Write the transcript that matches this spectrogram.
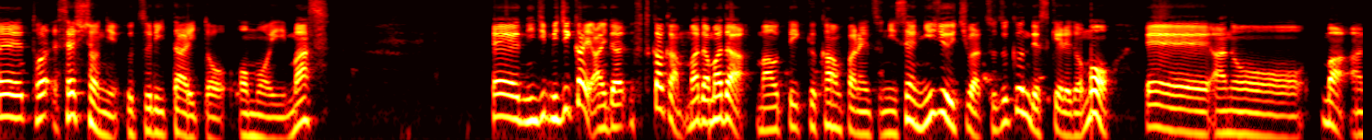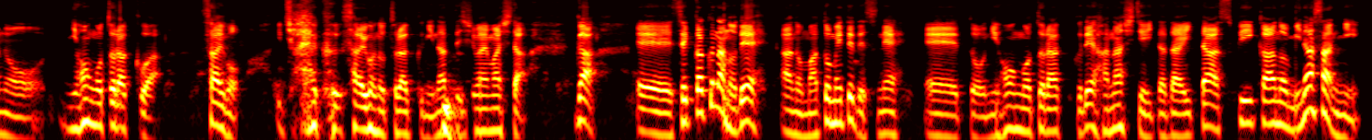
A セッションに移りたいと思います。えー、短い間、2日間、まだまだマウティックカンファレンス2021は続くんですけれども、えー、あのー、まあ、あのー、日本語トラックは最後、いち早く 最後のトラックになってしまいました。が、え、せっかくなので、あの、まとめてですね、えっ、と、日本語トラックで話していただいたスピーカーの皆さんに、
